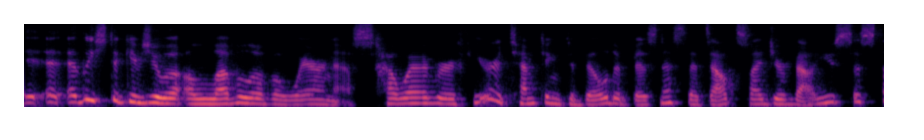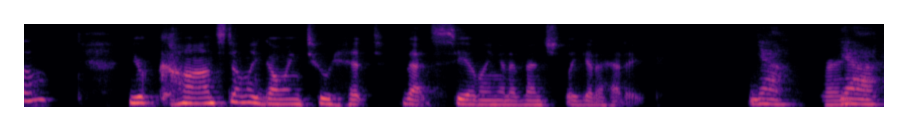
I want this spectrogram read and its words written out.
at least it gives you a, a, level of awareness. However, if you're attempting to build a business that's outside your value system, you're constantly going to hit that ceiling and eventually get a headache. Yeah. Right? Yeah.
